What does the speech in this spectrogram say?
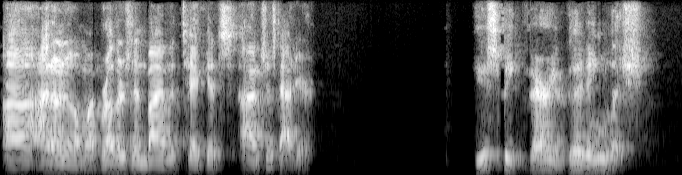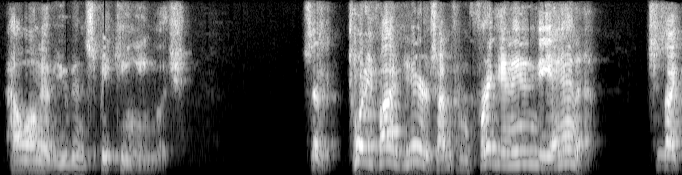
Uh, I don't know. My brother's in buying the tickets. I'm just out here. You speak very good English. How long have you been speaking English? said 25 years. I'm from friggin' Indiana. She's like,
